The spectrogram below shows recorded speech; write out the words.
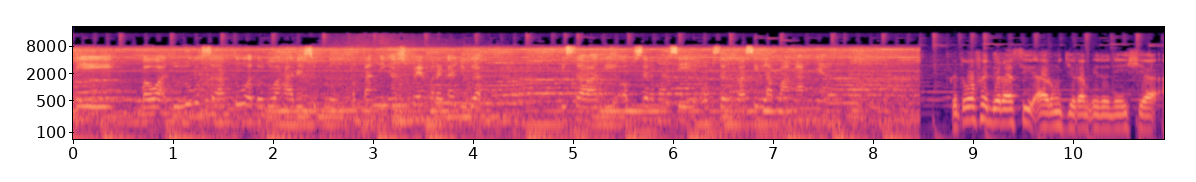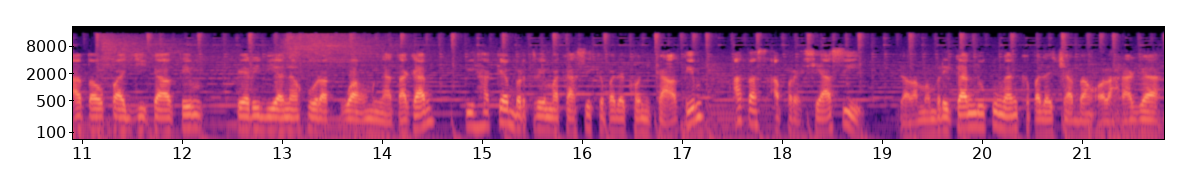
dibawa dulu satu atau dua hari sebelum pertandingan supaya mereka juga bisa diobservasi observasi lapangannya. Ketua Federasi Arung Jeram Indonesia atau Faji Kaltim, Feridiana Hurakwang mengatakan pihaknya berterima kasih kepada KONI Kaltim atas apresiasi dalam memberikan dukungan kepada cabang olahraga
